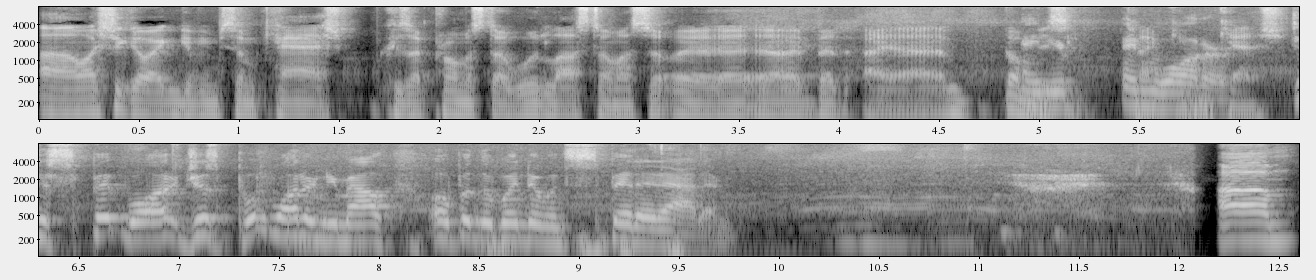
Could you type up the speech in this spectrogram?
Uh, I should go out and give him some cash because I promised I would last time I saw. Uh, uh, but I, uh, I'm And, busy. and water. Cash. Just spit water. Just put water in your mouth. Open the window and spit it at him. Um.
